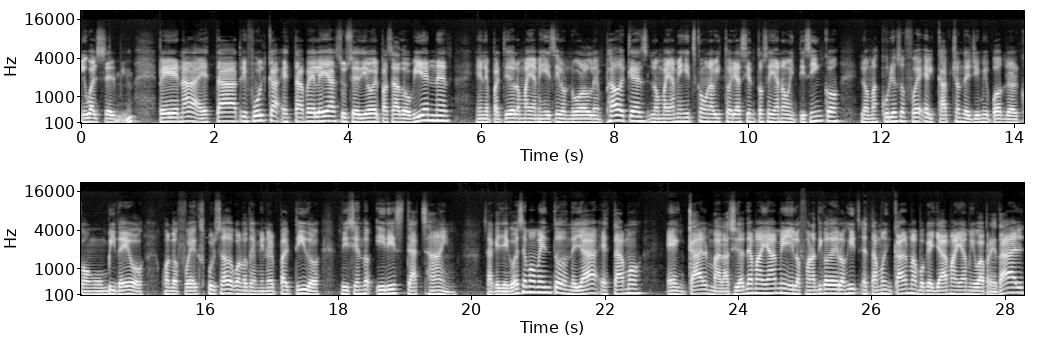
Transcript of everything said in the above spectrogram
Igual serbio. Pero nada, esta trifulca, esta pelea sucedió el pasado viernes en el partido de los Miami Heat y los New Orleans Pelicans. Los Miami Heat con una victoria 106 a 95. Lo más curioso fue el caption de Jimmy Butler con un video cuando fue expulsado, cuando terminó el partido, diciendo It is that time. O sea que llegó ese momento donde ya estamos en calma. La ciudad de Miami y los fanáticos de los hits estamos en calma porque ya Miami va a apretar.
